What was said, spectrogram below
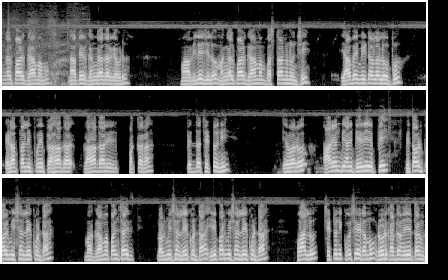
మంగల్పాడు గ్రామము. నా పేరు గంగాధర్ గౌడు. మా విలేజ్లో మంగల్పాడు గ్రామం బస్టాండ్ నుంచి యాభై మీటర్ల లోపు ఎడపల్లి పోయే ప్రహాదా రహదారి పక్కన పెద్ద చెట్టుని ఎవరో ఆర్ఎంబి అని పేరు చెప్పి వితౌట్ పర్మిషన్ లేకుండా మా గ్రామ పంచాయతీ పర్మిషన్ లేకుండా ఏ పర్మిషన్ లేకుండా వాళ్ళు చెట్టుని కోసేయడము రోడ్డుకు అడ్డం వేయటం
